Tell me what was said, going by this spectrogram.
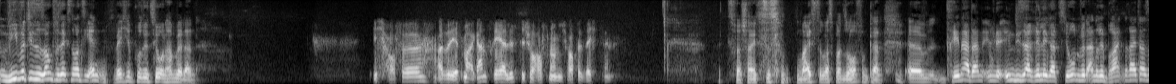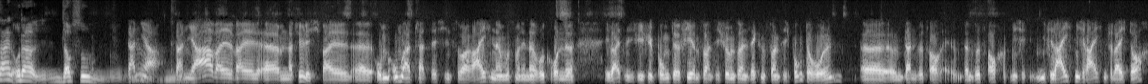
Wie wird die Saison für 96 enden? Welche Position haben wir dann? Ich hoffe, also jetzt mal ganz realistische Hoffnung, ich hoffe 16. Das ist wahrscheinlich das meiste, was man so hoffen kann. Ähm, Trainer dann in, in dieser Relegation wird André Breitenreiter sein oder glaubst du? Dann ja, dann ja, weil, weil ähm, natürlich, weil äh, um, um 16 zu erreichen, dann muss man in der Rückrunde, ich weiß nicht, wie viele Punkte, 24, 25, 26 Punkte holen. Äh, und dann wird auch, dann wird es auch nicht, vielleicht nicht reichen, vielleicht doch.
